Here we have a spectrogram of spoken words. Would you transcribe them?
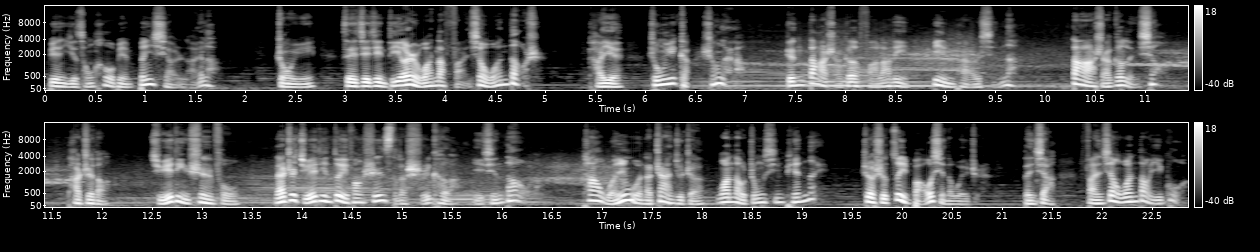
便已从后边奔袭而来了。终于，在接近第二弯那反向弯道时，卡宴终于赶上来了，跟大傻哥法拉利并排而行了。大傻哥冷笑，他知道决定胜负。乃至决定对方生死的时刻已经到了，他稳稳地占据着弯道中心偏内，这是最保险的位置。等下反向弯道一过，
